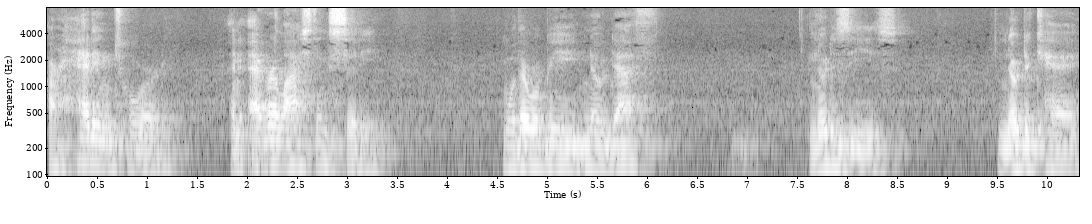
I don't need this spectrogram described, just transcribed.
are heading toward an everlasting city where there will be no death, no disease, no decay.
